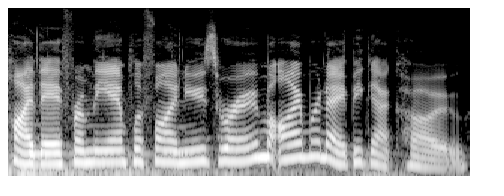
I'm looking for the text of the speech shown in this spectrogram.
Hi there from the Amplify Newsroom. I'm Renee Bigakho.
